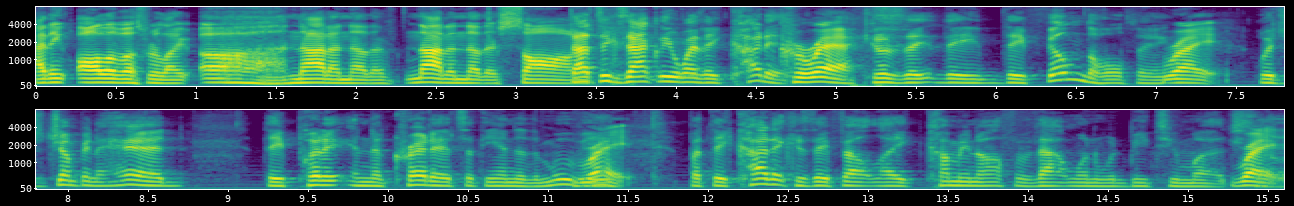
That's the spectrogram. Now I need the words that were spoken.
I think all of us were like, oh, not another, not another song. That's exactly why they cut it. correct. because they, they they filmed the whole thing. Right. Which jumping ahead, they put it in the credits at the end of the movie. Right. But they cut it because they felt like coming off of that one would be too much. so- Right.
